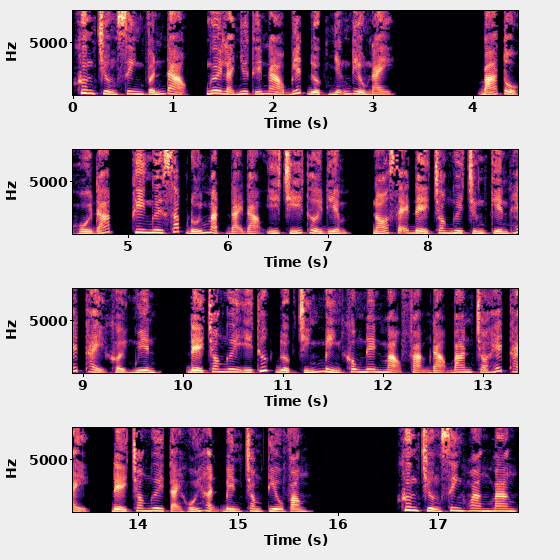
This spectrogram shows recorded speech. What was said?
Khương Trường Sinh vấn đạo, ngươi là như thế nào biết được những điều này? Bá tổ hồi đáp, khi ngươi sắp đối mặt đại đạo ý chí thời điểm, nó sẽ để cho ngươi chứng kiến hết thảy khởi nguyên, để cho ngươi ý thức được chính mình không nên mạo phạm đạo ban cho hết thảy, để cho ngươi tại hối hận bên trong tiêu vong. Khương Trường Sinh hoang mang,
